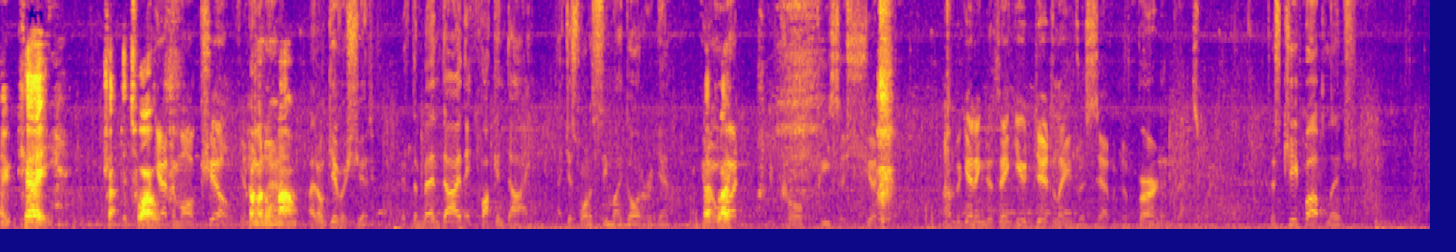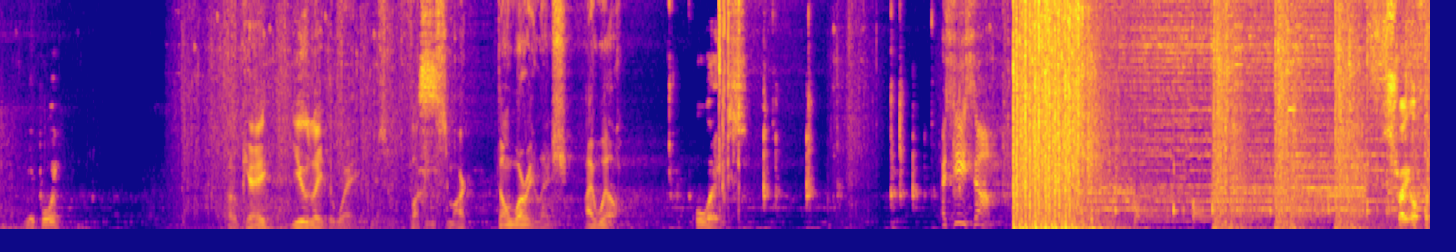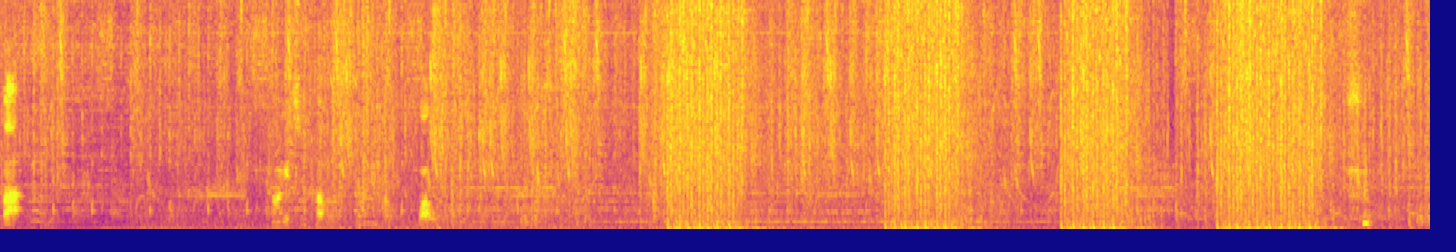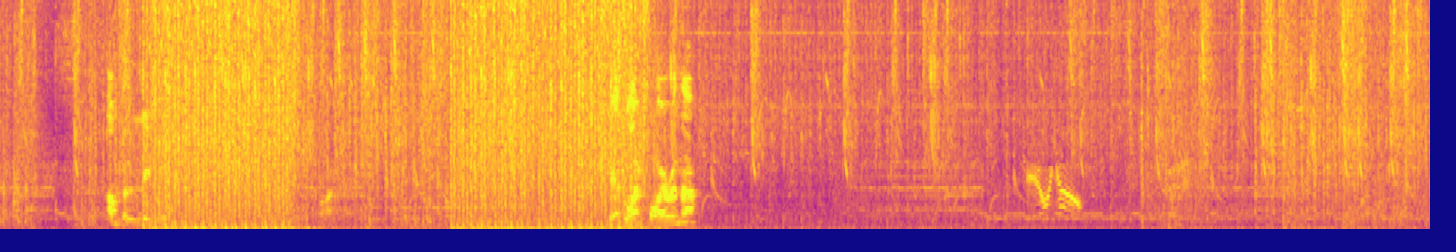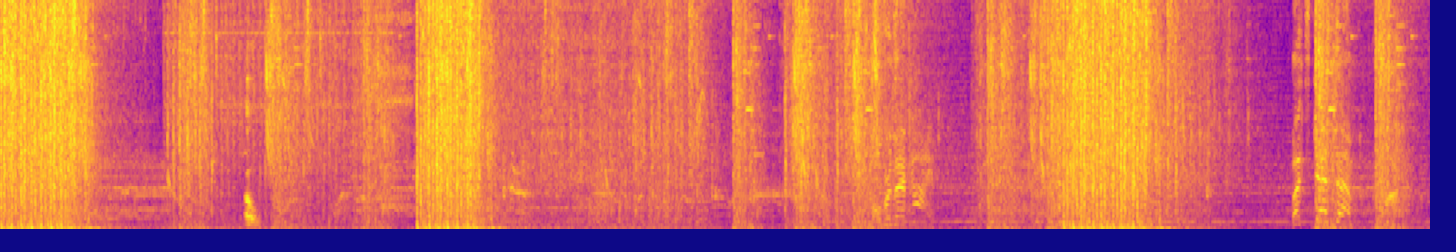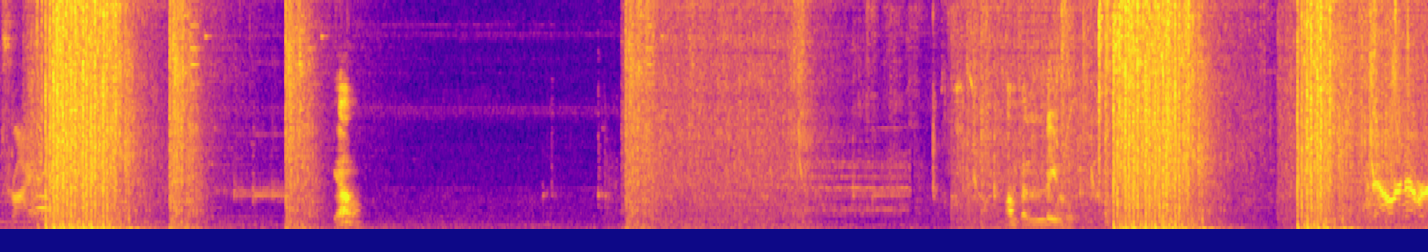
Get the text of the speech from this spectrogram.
Okay. Chapter 12. Get them all killed. You know Coming on now. I don't give a shit. If the men die, they fucking die. I just want to see my daughter again. You know what? You cold piece of shit. I'm beginning to think you did leave the Seven to burn in Venezuela. Just keep up, Lynch. Yeah, boy. Okay, you lead the way. You're so fucking smart. Don't worry, Lynch. I will. Always. I see some. Straight off the bat. Try and get some cover. Whoa. Unbelievable. она Unbelievable. Now or never.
